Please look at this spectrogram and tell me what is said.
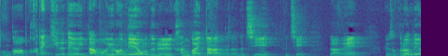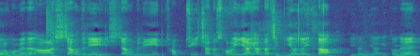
뭔가 커넥티드 되어 있다 뭐 이런 내용들을 간과했다라는 거잖아 그치 그치 그 다음에 그래서 그런 내용을 보면은 아 시장들이 시장들이 each other 서로 이야기한다 즉 이어져 있다 이런 이야기 또는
